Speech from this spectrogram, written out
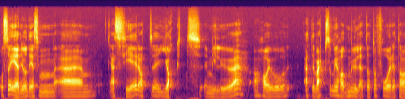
Og så er det jo det som eh, Jeg ser at eh, jaktmiljøet har jo etter hvert som vi har hatt muligheter til å foreta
